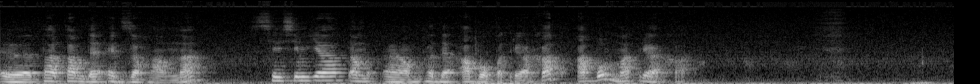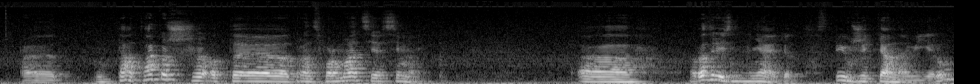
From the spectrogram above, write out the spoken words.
е, та, там, де екзогамна сім'я, там е, буде або патріархат, або матріархат. Е, Та також от, е, трансформація сімей. Е, розрізняють от, співжиття на віру,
